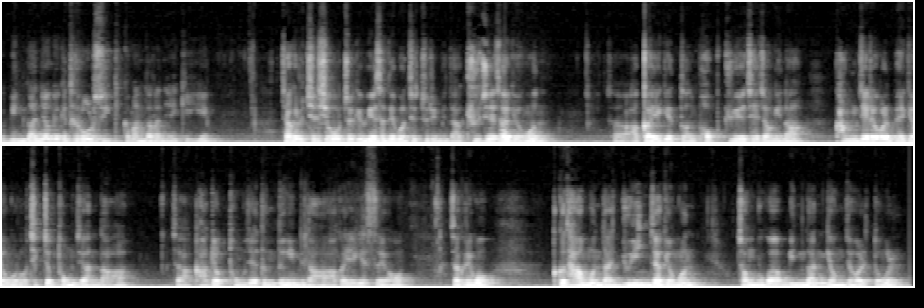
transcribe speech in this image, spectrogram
그 민간 영역에 들어올 수 있게끔 한다는 얘기. 자 그리고 75쪽의 위에서 네 번째 줄입니다. 규제 작용은 자 아까 얘기했던 법규의 제정이나 강제력을 배경으로 직접 통제한다. 자 가격 통제 등등입니다. 아까 얘기했어요. 자 그리고 그 다음 문단 유인작용은 정부가 민간 경제 활동을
